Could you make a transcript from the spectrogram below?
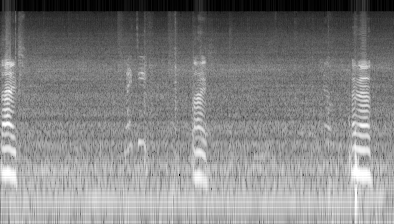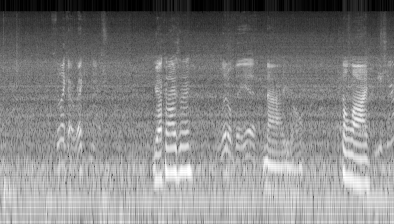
thanks. My teeth. Thanks. Hey man, I feel like I recognize you You recognize me? a little bit, yeah. Nah, you don't. Don't lie. You sure?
